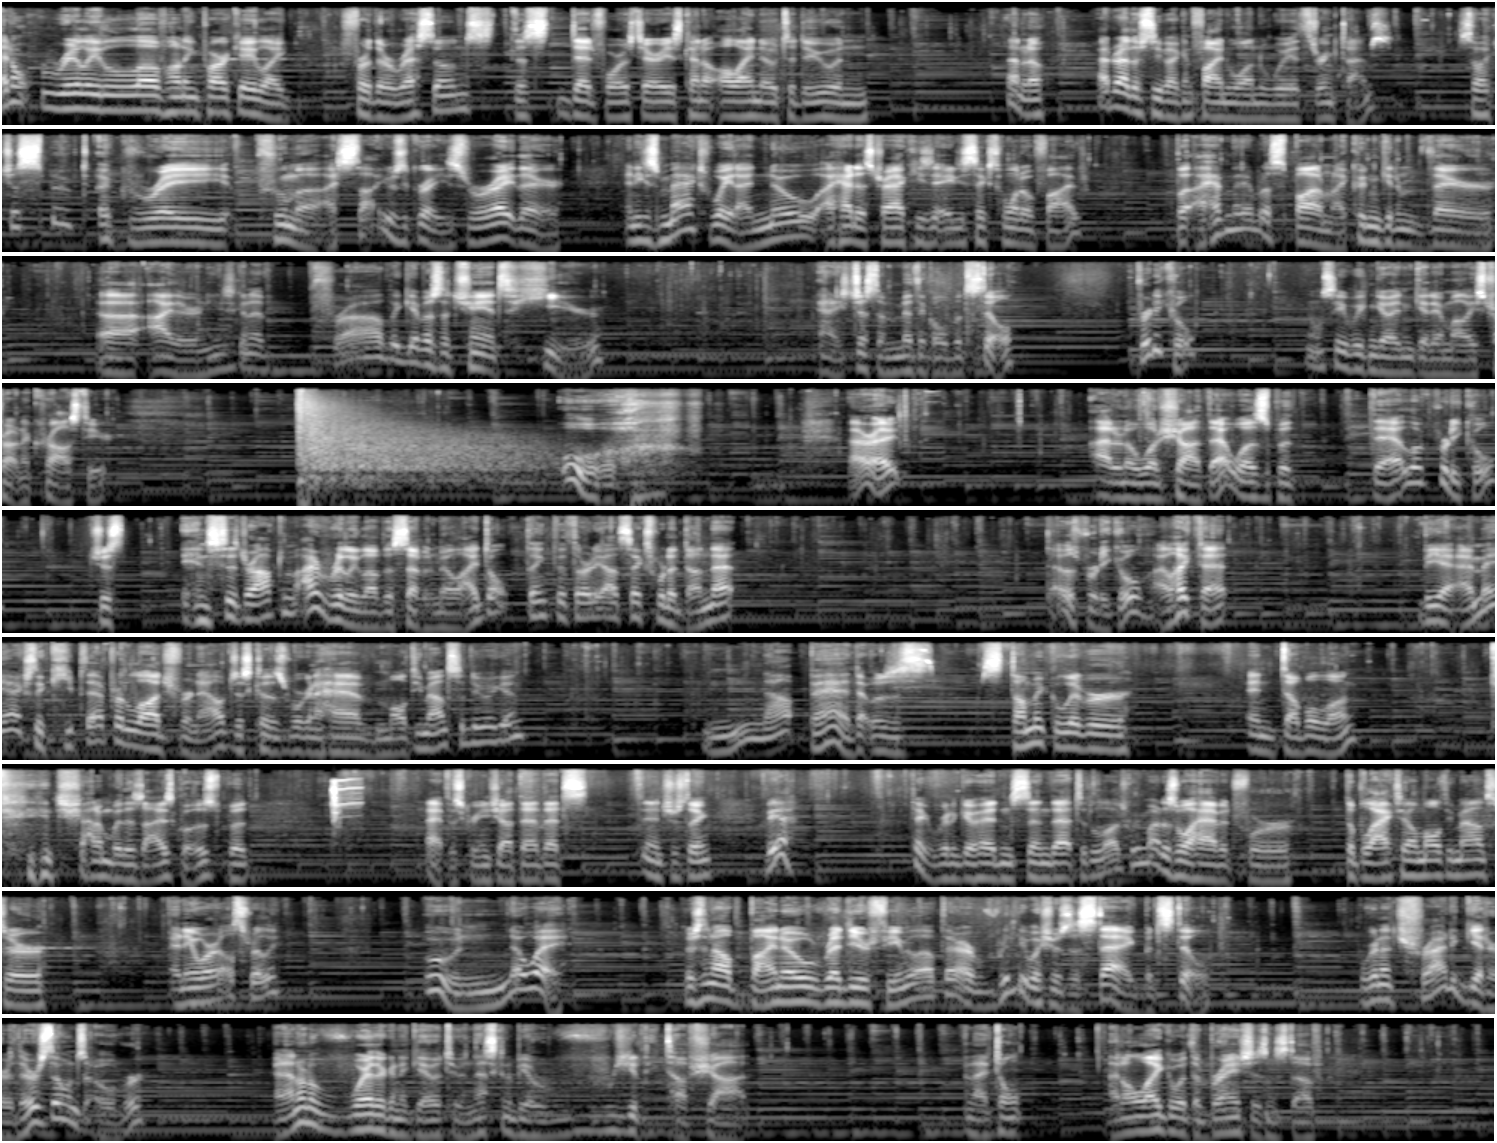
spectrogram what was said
I don't really love hunting Parque like for their rest zones. This dead forest area is kind of all I know to do and I don't know. I'd rather see if I can find one with drink times. So I just spooked a gray puma. I saw he was gray. He's right there. And he's max weight. I know I had his track. He's 86 to 105. But I haven't been able to spot him. I couldn't get him there uh, either. And he's going to probably give us a chance here. And he's just a mythical, but still. Pretty cool. We'll see if we can go ahead and get him while he's trotting across here. Ooh. Alright. I don't know what shot that was, but that looked pretty cool. Just insta dropped him. I really love the 7 mil. I don't think the 30 6 would have done that. That was pretty cool. I like that. But yeah, I may actually keep that for the lodge for now, just because we're going to have multi-mounts to do again. Not bad. That was stomach, liver, and double lung. Shot him with his eyes closed, but I have to screenshot that. That's interesting. But yeah, I think we're going to go ahead and send that to the lodge. We might as well have it for the blacktail multi-mounts or anywhere else, really. Ooh, no way. There's an albino red deer female out there. I really wish it was a stag, but still. We're going to try to get her. Their zone's over. And I don't know where they're going to go to, and that's going to be a really tough shot. And I don't I don't like it with the branches and stuff.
